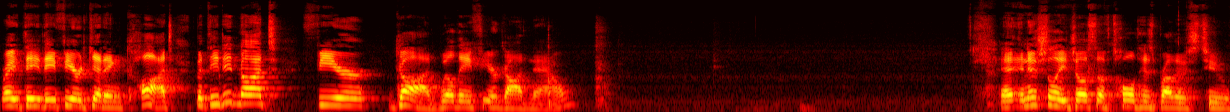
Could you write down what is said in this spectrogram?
right? They, they feared getting caught, but they did not fear God. Will they fear God now? Uh, initially, Joseph told his brothers to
